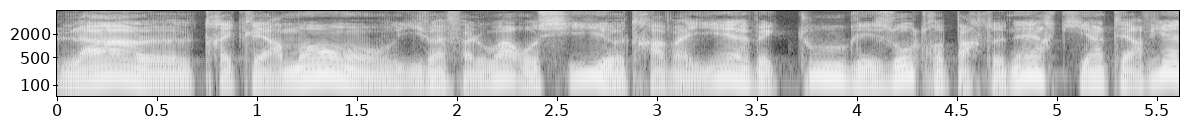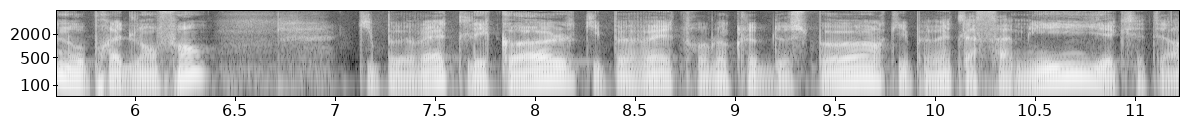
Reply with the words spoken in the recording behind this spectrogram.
là euh, très clairement il va falloir aussi euh, travailler avec tous les autres partenaires qui interviennent auprès de l'enfant qui peuvent être l'école, qui peuvent être le club de sport, qui peuvent être la famille, etc.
